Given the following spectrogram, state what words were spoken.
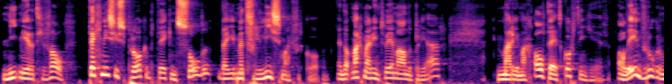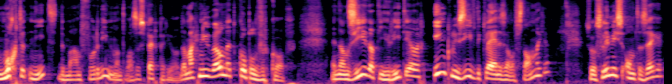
niet meer het geval. Technisch gesproken betekent solde dat je met verlies mag verkopen. En dat mag maar in twee maanden per jaar. Maar je mag altijd korting geven. Alleen vroeger mocht het niet de maand voordien, want het was een sperperiode. Dat mag nu wel met koppelverkoop. En dan zie je dat die retailer, inclusief de kleine zelfstandige, zo slim is om te zeggen:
